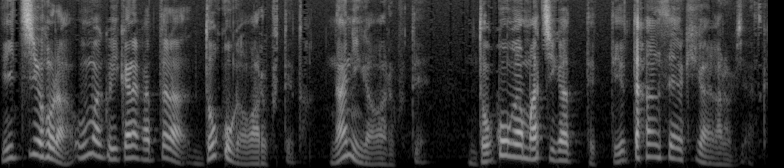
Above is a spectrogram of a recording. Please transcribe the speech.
一応ほらうまくいかなかったらどこが悪くてと何が悪くてどこが間違ってって言って反省の機会があるわけじゃないですか。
